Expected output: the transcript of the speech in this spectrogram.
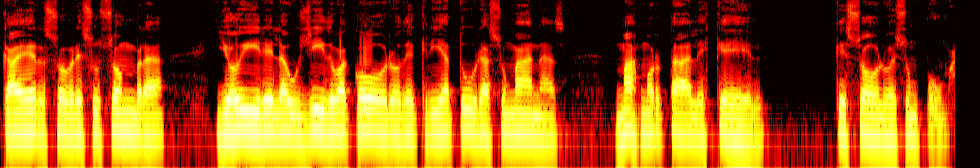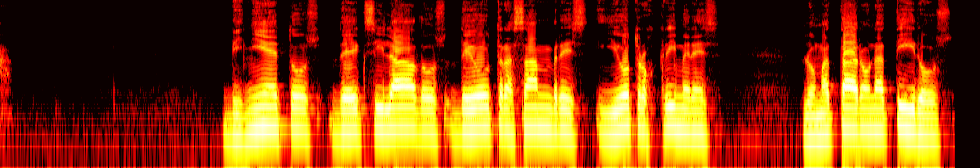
caer sobre su sombra y oír el aullido a coro de criaturas humanas más mortales que él, que solo es un puma bisnietos de exilados de otras hambres y otros crímenes, lo mataron a tiros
